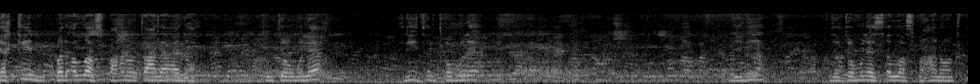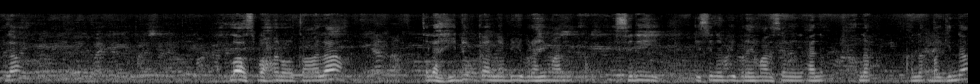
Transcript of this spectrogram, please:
Yakin pada Allah Subhanahu wa taala ada. Tentu mulia jadi tentu mulia jadi tentu mulia Allah Subhanahu wa taala Allah Subhanahu Wa Taala telah hidupkan Nabi Ibrahim isteri isteri Nabi Ibrahim AS anak anak anak baginda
